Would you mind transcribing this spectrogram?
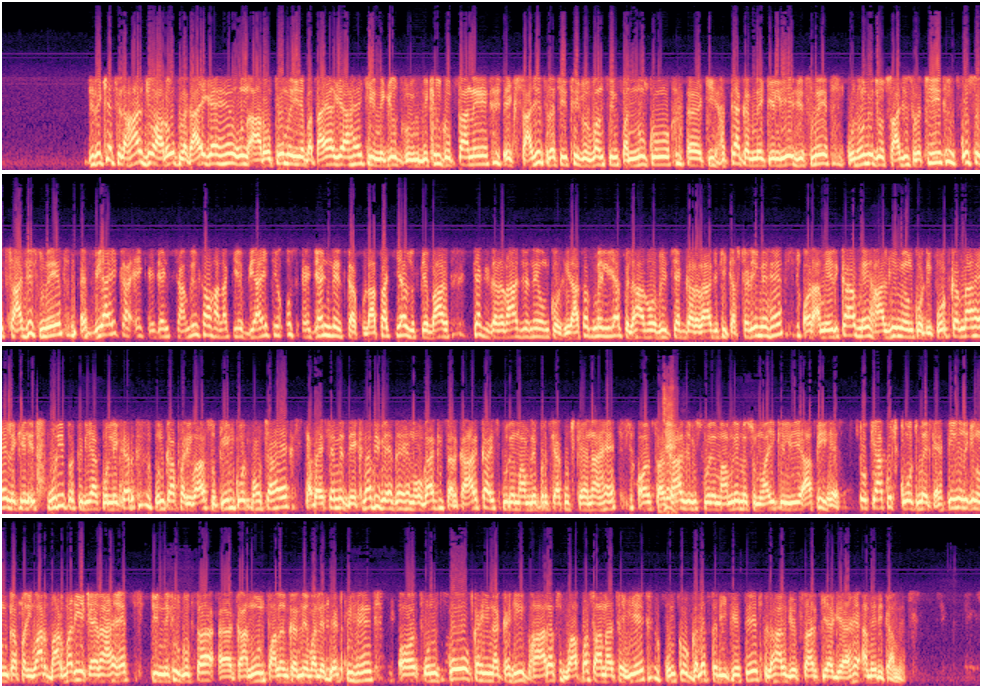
जी देखिए फ़िलहाल जो आरोप लगाए गए हैं उन आरोपों में ये बताया गया है कि निखिल निखिल गुप्ता ने एक साजिश रची थी गुरवंत सिंह पन्नू को अ, की हत्या करने के लिए जिसमें उन्होंने जो साजिश रची उस साजिश में एफबीआई का एक एजेंट शामिल था। हालाँकि एफबीआई के उस एजेंट ने इसका खुलासा किया जिसके बाद चेक गणराज्य ने उनको हिरासत में लिया। फ़िलहाल वो अभी चेक गणराज्य की कस्टडी में है और अमेरिका में हाल ही में उनको डिपोर्ट करना है लेकिन इस पूरी प्रक्रिया को लेकर उनका परिवार सुप्रीम कोर्ट पहुँचा है। अब ऐसे में देखना भी बेहद अहम होगा कि सरकार का इस पूरे मामले पर क्या कुछ कहना है और सरकार जब इस पूरे मामले में सुनवाई के लिए आती है तो क्या कुछ कोर्ट में कहती है लेकिन उनका परिवार बार बार ये कह रहा है कि निखिल गुप्ता अ, कानून पालन करने वाले व्यक्ति हैं और उनको कहीं ना कहीं भारत वापस आना चाहिए उनको गलत तरीके से फिलहाल गिरफ्तार किया गया है अमेरिका में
